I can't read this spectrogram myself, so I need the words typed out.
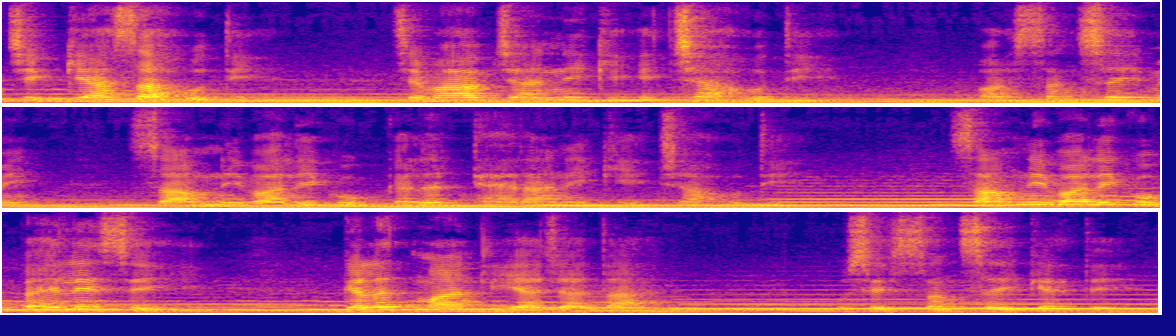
जिज्ञासा होती है। जवाब जानने की इच्छा होती है और संशय में सामने वाले को गलत ठहराने की इच्छा होती। है सामने वाले को पहले से ही गलत मान लिया जाता है, उसे संशय कहते हैं।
